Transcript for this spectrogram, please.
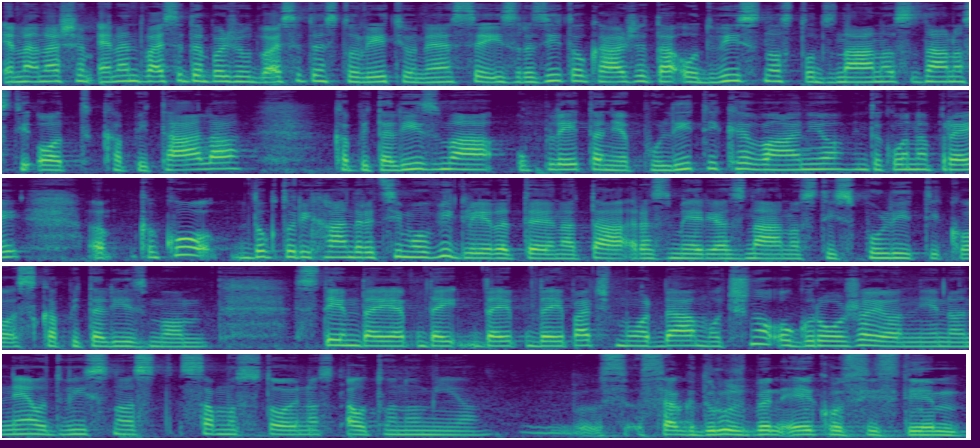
na našem 21. pa že v 20. stoletju, ne, se izrazito kaže ta odvisnost od znanost, znanosti od kapitala, kapitalizma, upletanje politike vanjo in tako naprej. Eh, kako, doktor Ihan, recimo vi gledate na ta razmerja znanosti s politiko, s kapitalizmom, s tem, da je, da je, da je, da je pač morda močno ogrožajo njeno neodvisnost, samostojnost, avtonomijo? Vsak družben ekosistem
